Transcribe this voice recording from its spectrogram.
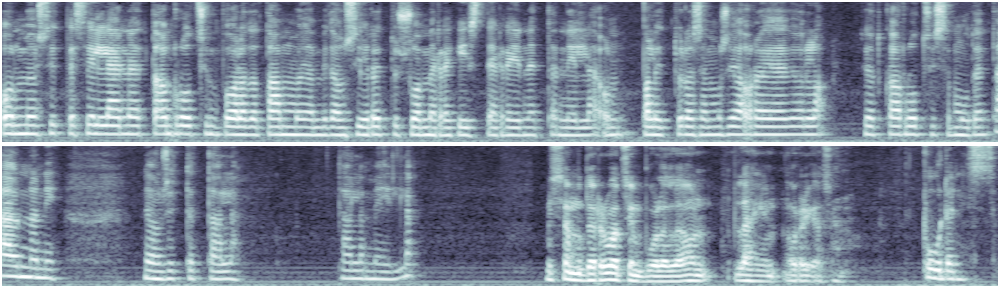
on myös sitten silleen, että on Ruotsin puolelta tammoja, mitä on siirretty Suomen rekisteriin, että niillä on valittuna semmoisia oreja, joilla, jotka on Ruotsissa muuten täynnä, niin ne on sitten täällä, täällä meillä. Missä muuten Ruotsin puolella on lähin orjasena? Puudenissa.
